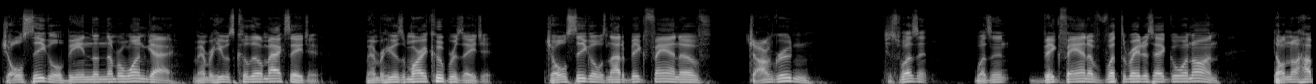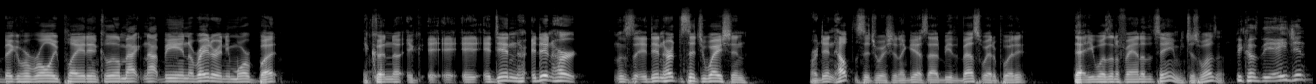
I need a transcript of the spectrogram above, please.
Joel Segal being the number one guy. Remember, he was Khalil Mack's agent. Remember, he was Amari Cooper's agent. Joel Segal was not a big fan of Jon Gruden. Just wasn't. Wasn't big fan of what the Raiders had going on. Don't know how big of a role he played in Khalil Mack not being a Raider anymore, but it couldn't. It, it, it, it didn't. It didn't hurt. It didn't hurt the situation, or it didn't help the situation. I guess that'd be the best way to put it. That he wasn't a fan of the team. He just wasn't. Because the agent,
